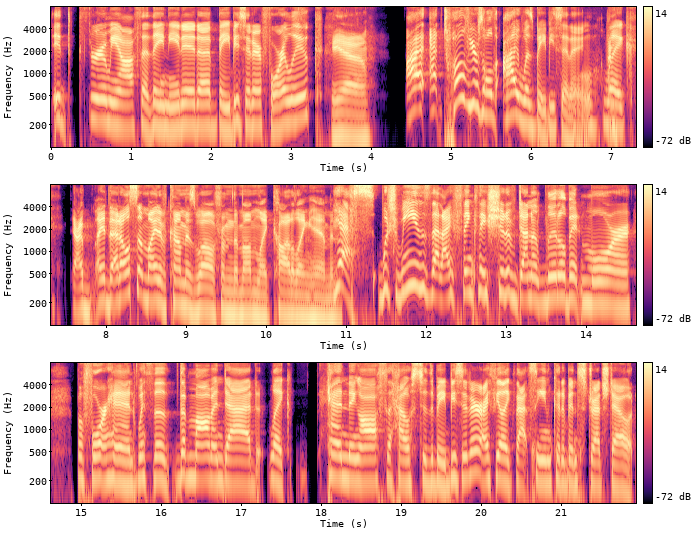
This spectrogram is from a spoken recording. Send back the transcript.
it threw me off that they needed a babysitter for Luke. yeah. I, at 12 years old, I was babysitting. Like, I, I- that also might have come as well from the mom like coddling him. And yes, which means that I think they should have done a little bit more beforehand with the the mom and dad like handing off the house to the babysitter. I feel like that scene could have been stretched out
